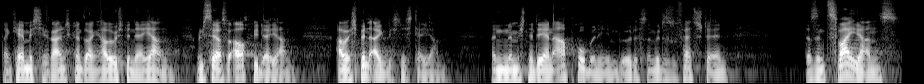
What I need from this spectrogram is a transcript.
dann käme ich hier rein und ich könnte sagen, hallo, ich bin der Jan. Und ich sehe aus auch wie der Jan. Aber ich bin eigentlich nicht der Jan. Wenn du nämlich eine DNA-Probe nehmen würdest, dann würdest du feststellen, da sind zwei Jans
